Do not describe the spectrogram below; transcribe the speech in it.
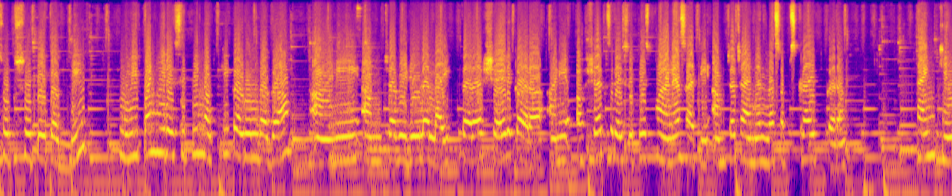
सुटसुटीत अगदी. तुम्ही पण ही रेसिपी नक्की करून बघा आणि आमच्या व्हिडिओला लाईक करा शेअर करा आणि अशाच रेसिपीज पाहण्यासाठी आमच्या चॅनलला सबस्क्राईब करा. थँक्यू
